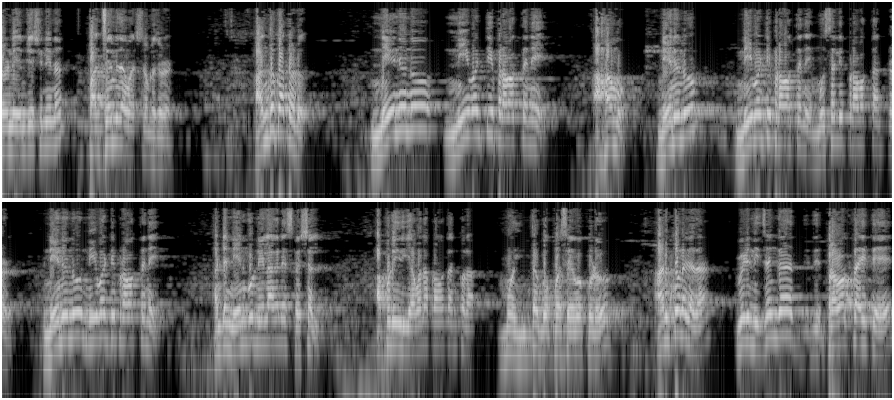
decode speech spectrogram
చూడండి ఏం చేసి నేను పద్దెనిమిదవ వచనంలో చూడండి. అందుకతడు నేనును నీ వంటి ప్రవక్తనే. అహము. నేనును నీ వంటి ప్రవక్తనే. ముసలి ప్రవక్త అంటున్నాడు. నేనును నీ వంటి ప్రవక్తనే. అంటే నేను కూడా నీలాగానే స్పెషల్. అప్పుడు ఇది యవన ప్రవక్త అనుకోలే అమ్మో ఇంత గొప్ప సేవకుడు. అనుకోలే కదా. వీడు నిజంగా ప్రవక్త అయితే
